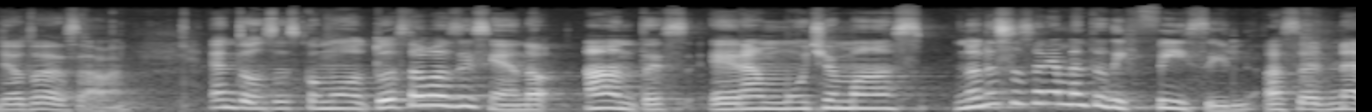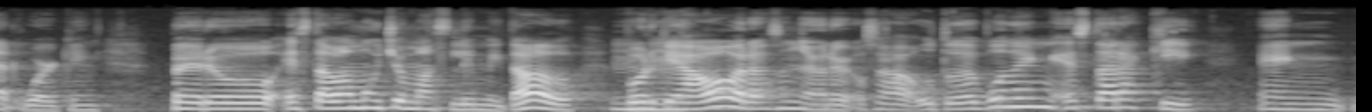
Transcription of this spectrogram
ya ustedes saben. Entonces, como tú estabas diciendo, antes era mucho más, no necesariamente difícil hacer networking, pero estaba mucho más limitado. Porque ahora, señores, o sea, ustedes pueden estar aquí en,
